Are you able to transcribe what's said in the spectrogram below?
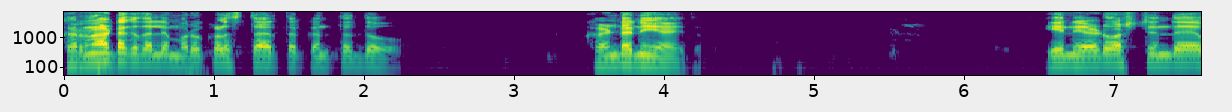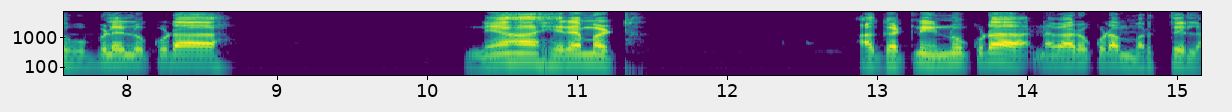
ಕರ್ನಾಟಕದಲ್ಲಿ ಮರುಕಳಿಸ್ತಾ ಇರ್ತಕ್ಕಂಥದ್ದು ಖಂಡನೀಯ ಇದು. ಏನು ಎರಡು ವರ್ಷದಿಂದ ಹುಬ್ಬಳ್ಳಿಯಲ್ಲೂ ಕೂಡ ನೇಹಾ ಹಿರೇಮಠ್ ಆ ಘಟನೆ ಇನ್ನೂ ಕೂಡ ನಾವ್ಯಾರೂ ಕೂಡ ಮರ್ತಿಲ್ಲ.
